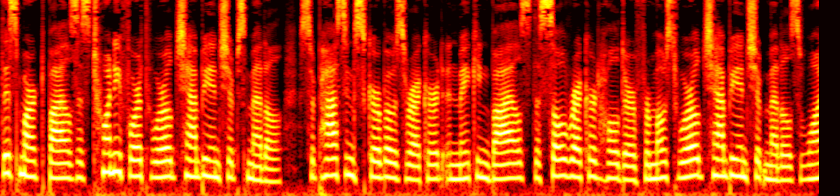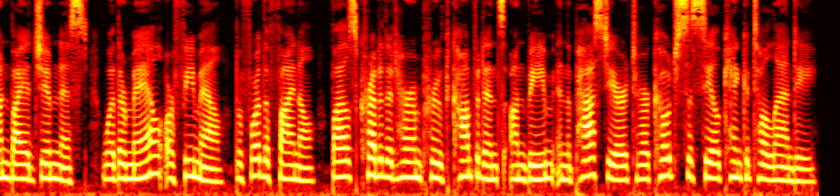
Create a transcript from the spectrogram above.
This marked Biles' 24th World Championships medal, surpassing Scherbo's record and making Biles the sole record holder for most World Championship medals won by a gymnast, whether male or female. Before the final, Biles credited her improved confidence on beam in the past year to her coach Cecile Canqueteau-Landi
